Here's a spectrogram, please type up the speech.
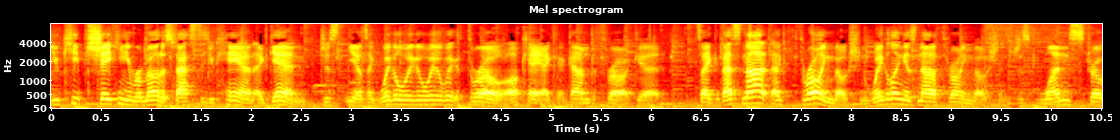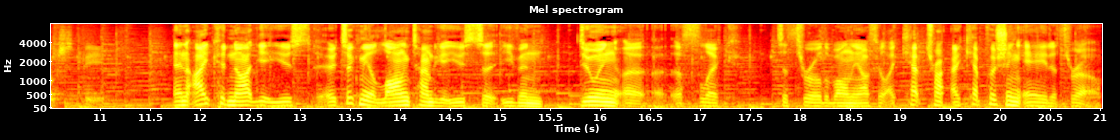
you keep shaking your remote as fast as you can. Again, just you know, it's like wiggle, wiggle, wiggle, wiggle, throw. Okay, I got him to throw it. Good. It's like that's not a throwing motion. Wiggling is not a throwing motion. Just one stroke should be. and I could not get used. It took me a long time to get used to even doing a, a, flick to throw the ball in the outfield. I kept trying. I kept pushing A to throw,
